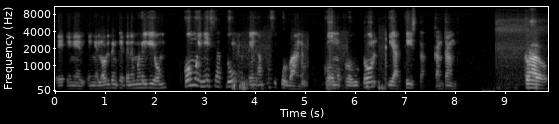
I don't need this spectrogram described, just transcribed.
eh, en, el, en, el, orden que tenemos en el guion, ¿cómo inicias tú en la música urbana como productor y artista, cantante? Claro,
